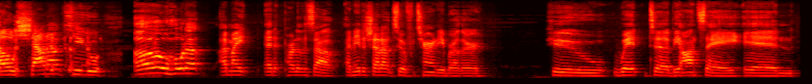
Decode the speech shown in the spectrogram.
Oh, shout out to. Oh, hold up. I might edit part of this out. I need to shout out to a fraternity brother who went to Beyonce in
